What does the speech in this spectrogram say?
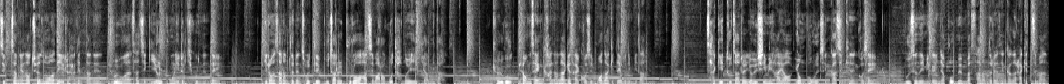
직장에서 최소한의 일을 하겠다는 조용한 사직이 열풍을 일으키고 있는데 이런 사람들은 절대 부자를 부러워하지 말라고 단호히 얘기합니다. 결국 평생 가난하게 살 것이 뻔하기 때문입니다. 자기 투자를 열심히 하여 연봉을 증가시키는 것에 무슨 의미가 있냐고 몇몇 사람들은 생각을 하겠지만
